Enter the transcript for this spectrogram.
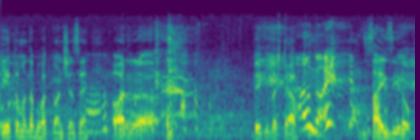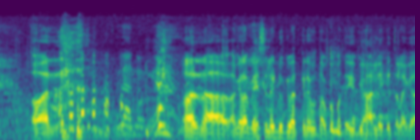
ये तो मतलब बहुत कॉन्शियस है और देख ही सकते हैं आप। साइज़ ज़ीरो और हो और अगर आप वैसे लड्डू की बात करें वो तो आपको पता ही है बिहार लेके चला गया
